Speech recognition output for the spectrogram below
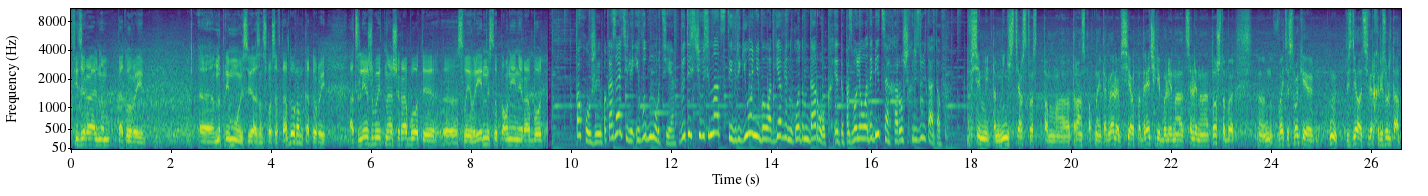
федеральном, который Э, напрямую связан с Росавтодором, который отслеживает наши работы, э, своевременность выполнения работ. Похожие показатели и в Удмуртии. 2018 в регионе был объявлен годом дорог. Это позволило добиться хороших результатов все там, министерства там, э, транспортные и так далее, все подрядчики были нацелены на то, чтобы э, в эти сроки ну, сделать сверхрезультат.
